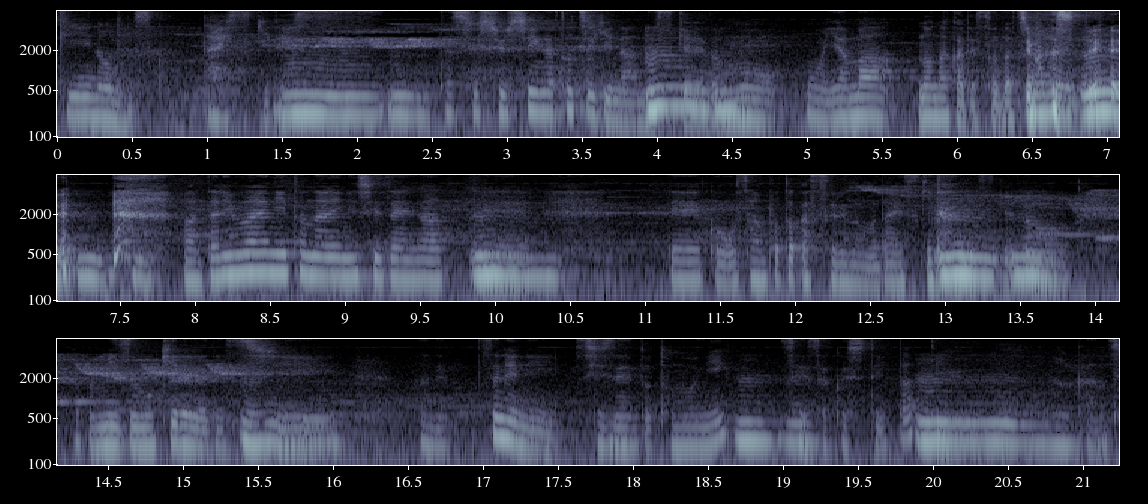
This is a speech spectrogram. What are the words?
きなんですか？大好きです、私出身が栃木なんですけれども、もう山の中で育ちまして、当たり前に隣に自然があって、うんでこうお散歩とかするのも大好きなんですけど、っぱ水も綺麗ですし、うん。なんで常に自然と共にうん。制作していたってうん。いう感じで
